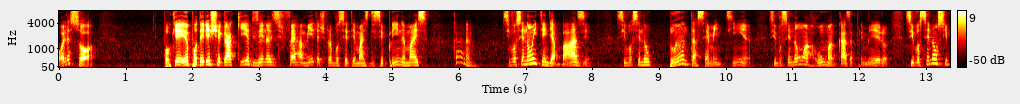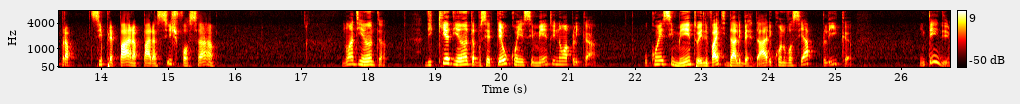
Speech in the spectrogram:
Olha só. Porque eu poderia chegar aqui dizendo as ferramentas para você ter mais disciplina, mas, cara, se você não entende a base, se você não planta a sementinha, se você não arruma a casa primeiro, se você não se, pra, se prepara para se esforçar, não adianta. De que adianta você ter o conhecimento e não aplicar? O conhecimento, ele vai te dar liberdade quando você aplica. Entende?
